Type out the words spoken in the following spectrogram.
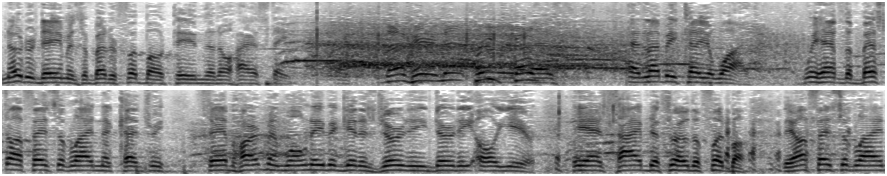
Notre Dame is a better football team than Ohio State. Love hearing that. Preach, coach. And, and let me tell you why. We have the best offensive line in the country. Sam Hartman won't even get his jersey dirty all year. He has time to throw the football. The offensive line,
